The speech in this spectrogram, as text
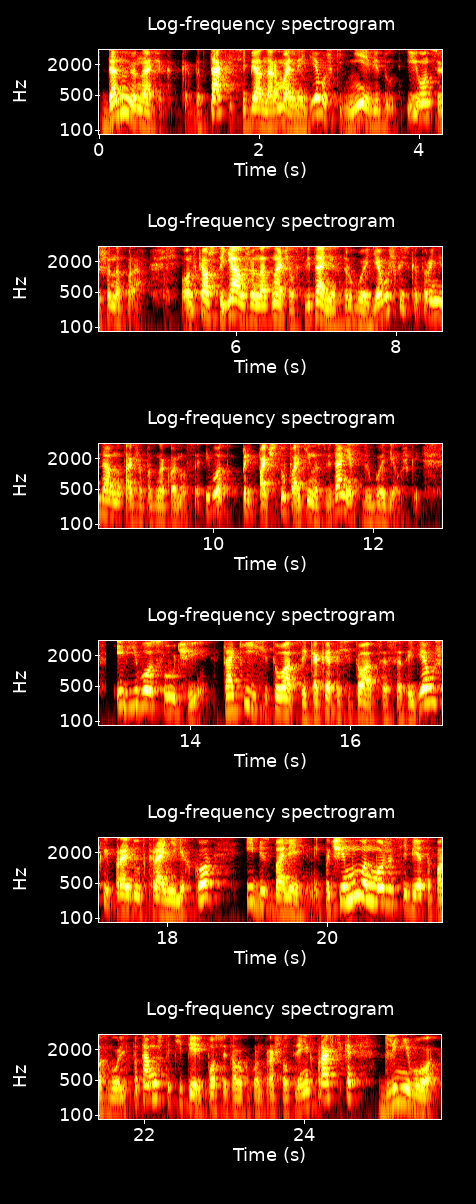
да ну ее нафиг, как бы так себя нормальные девушки не ведут. И он совершенно прав. Он сказал, что я уже назначил свидание с другой девушкой, с которой недавно также познакомился, и вот предпочту пойти на свидание с другой девушкой. И в его случае такие ситуации, как эта ситуация с этой девушкой, пройдут крайне легко, и безболезненный. Почему он может себе это позволить? Потому что теперь, после того, как он прошел тренинг-практика, для него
